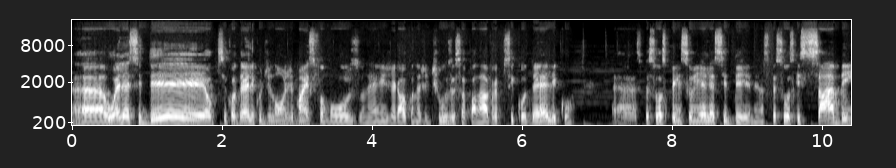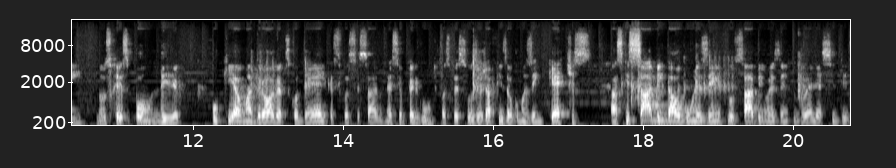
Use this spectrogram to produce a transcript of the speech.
Uh, o LSD é o psicodélico de longe mais famoso, né? Em geral, quando a gente usa essa palavra psicodélico, uh, as pessoas pensam em LSD, né? As pessoas que sabem nos responder o que é uma droga psicodélica, se você sabe, né? Se eu pergunto para as pessoas, eu já fiz algumas enquetes, as que sabem dar algum exemplo, sabem o exemplo do LSD.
